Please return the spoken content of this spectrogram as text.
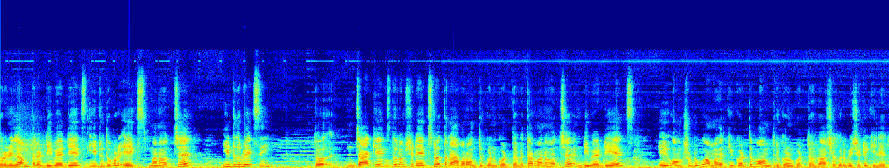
ধরে নিলাম, তাহলে ডিভাইড এক্স ই টু দুবার এক্স মানে হচ্ছে ই টু দুবার এক্সই তো যাকে এক্স দিলাম সেটা এক্স নয়, তাহলে আবার অন্তর্গ্রহণ করতে হবে। তার মানে হচ্ছে ডি ডিভাইড এক্স এই অংশটুকু আমাদের কি করতে হবে? অন্তরীকরণ করতে হবে। আশা করি বিষয়টি ক্লিয়ার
